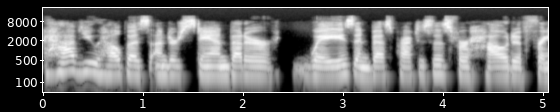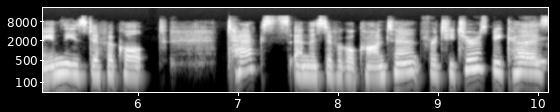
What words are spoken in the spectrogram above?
have you help us understand better ways and best practices for how to frame these difficult texts and this difficult content for teachers? Because right.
